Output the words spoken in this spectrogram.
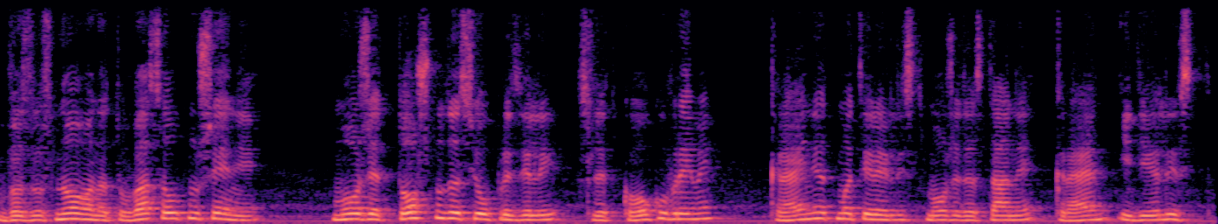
Възоснова на това съотношение може точно да се определи след колко време крайният материалист може да стане краен идеалист.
